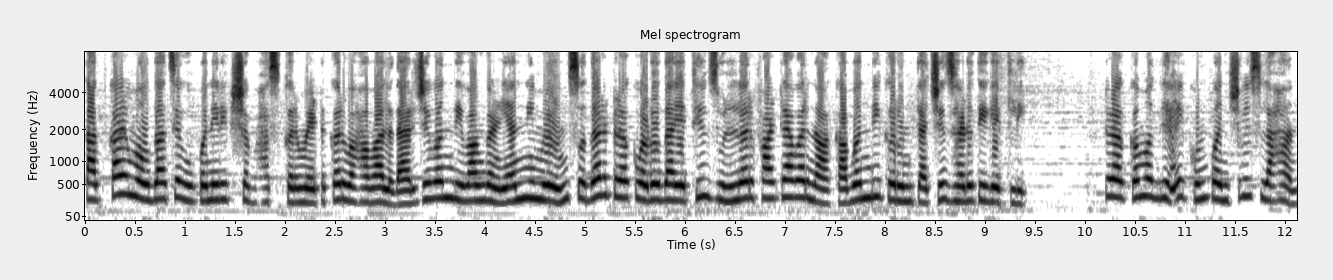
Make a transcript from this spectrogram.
तात्काळ मौदाचे उपनिरीक्षक भास्कर मेटकर व हवालदार जीवन दिवांगण यांनी मिळून सदर ट्रक वडोदा येथील झुल्लर फाट्यावर नाकाबंदी करून त्याची झडती घेतली. ट्रकमध्ये एकूण पंचवीस लहान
